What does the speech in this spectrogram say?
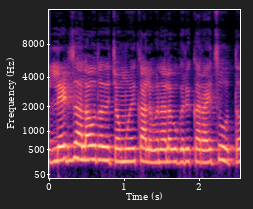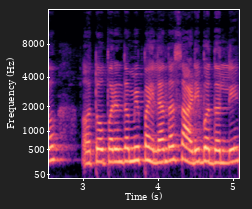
लेट झाला होता. त्याच्यामुळे कालवणाला वगैरे करायचं होतं. तोपर्यंत मी पहिल्यांदा साडी बदलली.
